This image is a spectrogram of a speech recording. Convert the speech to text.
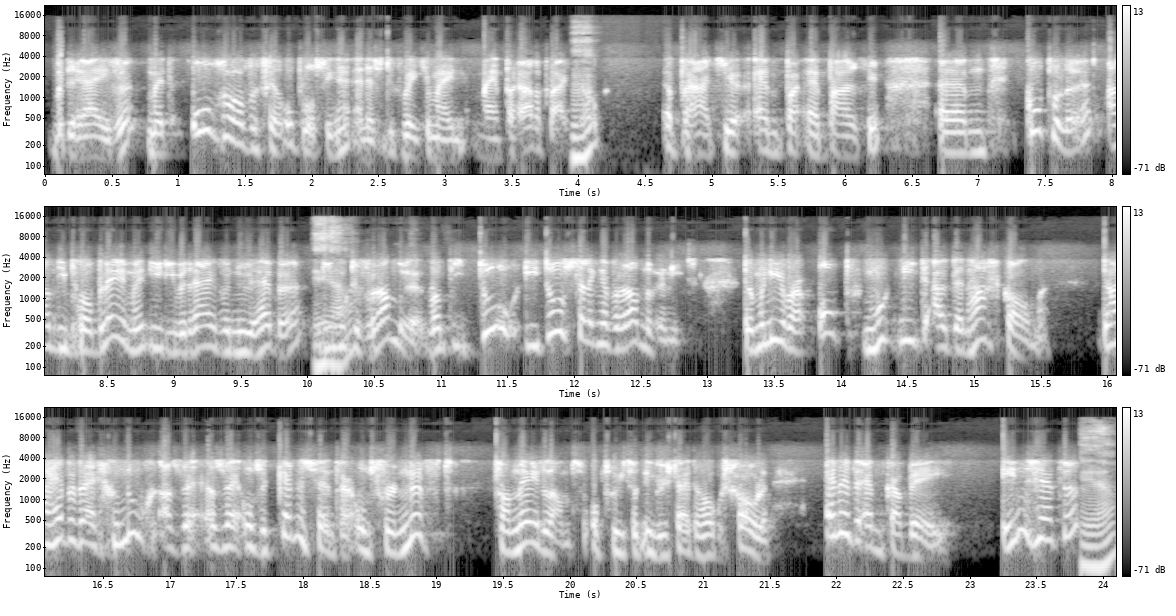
bedrijven met ongelooflijk veel oplossingen. En dat is natuurlijk een beetje mijn, mijn paradeplaatje mhm. ook. Een praatje en, pa paardje. Um, koppelen aan die problemen die die bedrijven nu hebben, die moeten veranderen. Want die, doel, die doelstellingen veranderen niet. De manier waarop moet niet uit Den Haag komen. Daar hebben wij genoeg. Als wij, als wij onze kenniscentra, ons vernuft van Nederland op het gebied van universiteiten en hogescholen en het MKB inzetten, ja.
